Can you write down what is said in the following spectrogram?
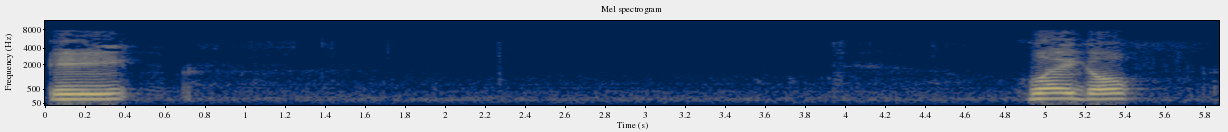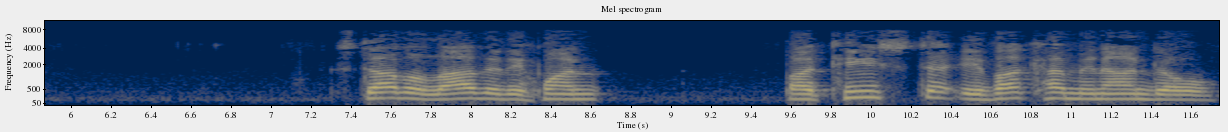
Y luego estaba al lado de Juan Batista y va caminando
